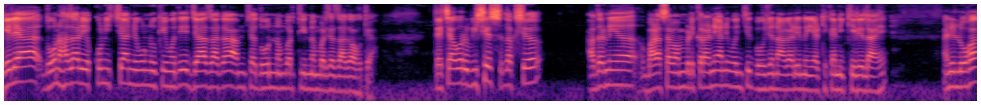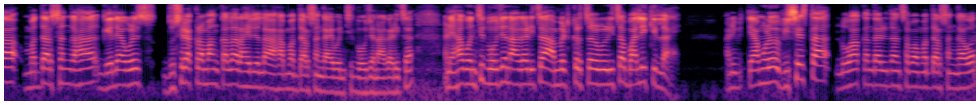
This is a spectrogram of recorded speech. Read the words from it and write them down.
गेल्या दोन हजार एकोणीसच्या निवडणुकीमध्ये ज्या जागा आमच्या दोन नंबर तीन नंबरच्या जागा होत्या त्याच्यावर विशेष लक्ष आदरणीय बाळासाहेब आंबेडकरांनी आणि वंचित बहुजन आघाडीनं या ठिकाणी केलेलं आहे. आणि लोहा मतदारसंघ हा गेल्या वेळेस दुसऱ्या क्रमांकाला राहिलेला हा मतदारसंघ आहे वंचित बहुजन आघाडीचा. आणि हा वंचित बहुजन आघाडीचा आंबेडकर चळवळीचा बालेकिल्ला आहे. आणि त्यामुळं विशेषतः लोहा कंदार विधानसभा मतदारसंघावर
